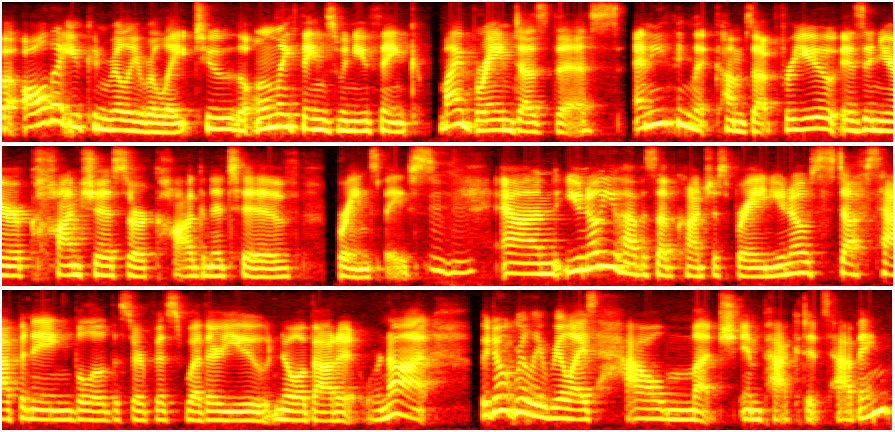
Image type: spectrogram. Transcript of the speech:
But all that you can really relate to, the only things when you think, my brain does this, anything that comes up for you is in your conscious or cognitive brain space. Mm-hmm. And you know you have a subconscious brain. You know stuff's happening below the surface, whether you know about it or not. We don't really realize how much impact it's having.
